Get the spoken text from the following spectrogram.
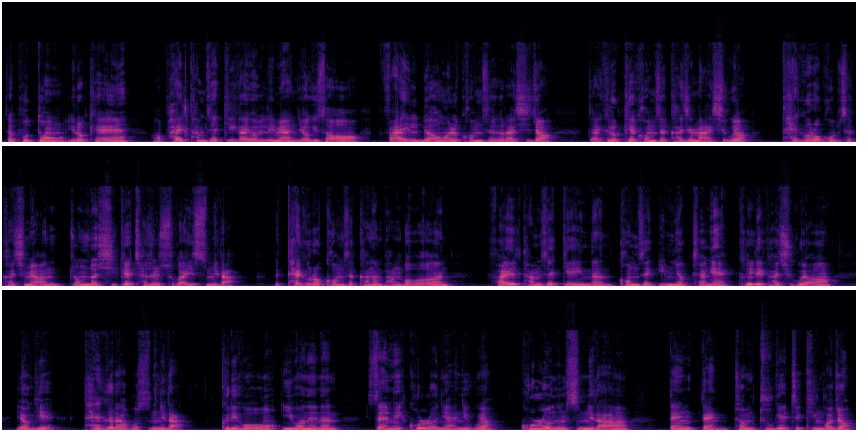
자, 보통 이렇게 어, 파일 탐색기가 열리면 여기서 파일명을 검색을 하시죠. 자, 그렇게 검색하지 마시고요. 태그로 검색하시면 좀 더 쉽게 찾을 수가 있습니다. 태그로 검색하는 방법은 파일 탐색기에 있는 검색 입력창에 클릭하시고요. 여기에 태그라고 씁니다. 그리고 이번에는 세미콜론이 아니고요. 콜론을 씁니다. 땡땡 점 두 개 찍힌 거죠.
